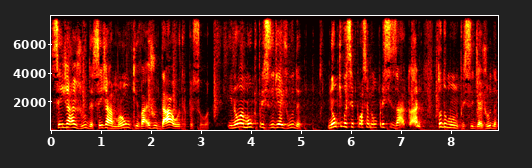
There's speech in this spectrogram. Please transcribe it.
Seja ajuda, seja a mão que vai ajudar a outra pessoa e não a mão que precisa de ajuda. Não que você possa não precisar, claro, todo mundo precisa de ajuda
